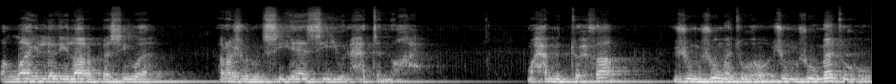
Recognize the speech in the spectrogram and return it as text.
والله الذي لا رب سواه رجل سياسي حتى النخع. محمد تحفة جمجمته جمجمته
